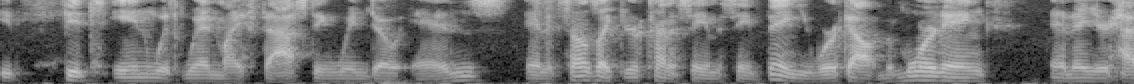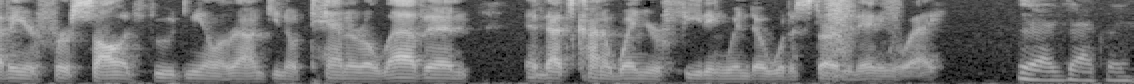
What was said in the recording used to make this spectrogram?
it fits in with when my fasting window ends. And it sounds like you're kind of saying the same thing. You work out in the morning, and then you're having your first solid food meal around you know 10 or 11, and that's kind of when your feeding window would have started anyway. Yeah, exactly.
